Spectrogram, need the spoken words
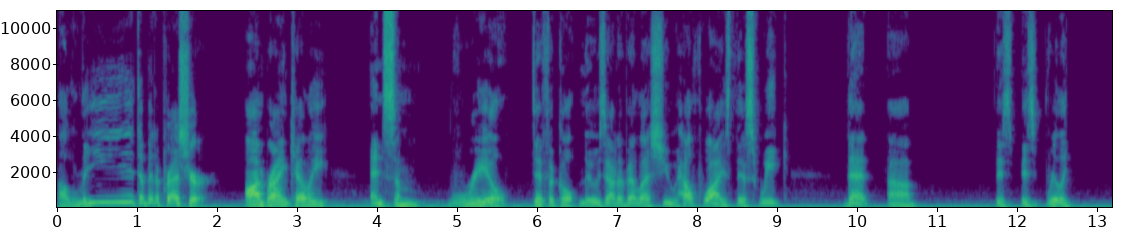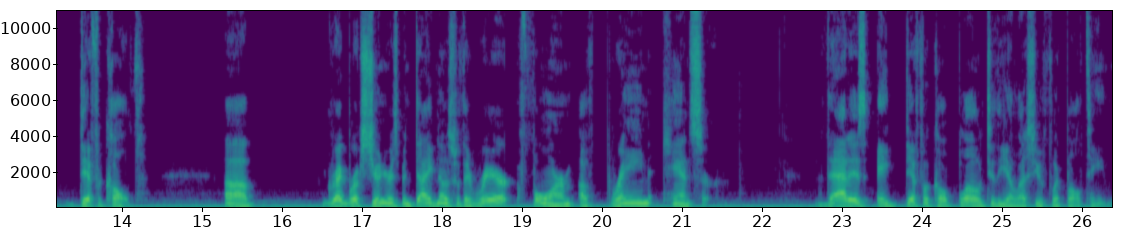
A little bit of pressure on Brian Kelly and some real difficult news out of LSU health wise this week that uh, is is really difficult. Uh, Greg Brooks Jr. has been diagnosed with a rare form of brain cancer. That is a difficult blow to the LSU football team.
